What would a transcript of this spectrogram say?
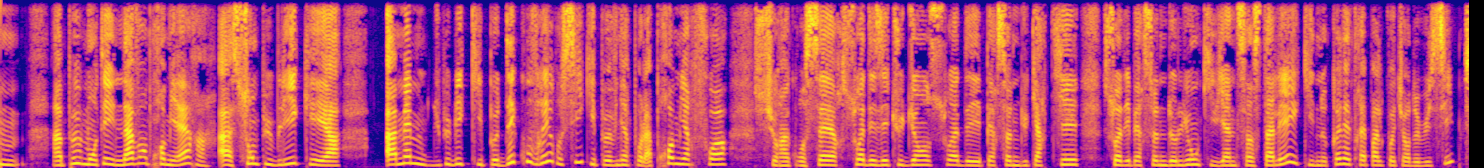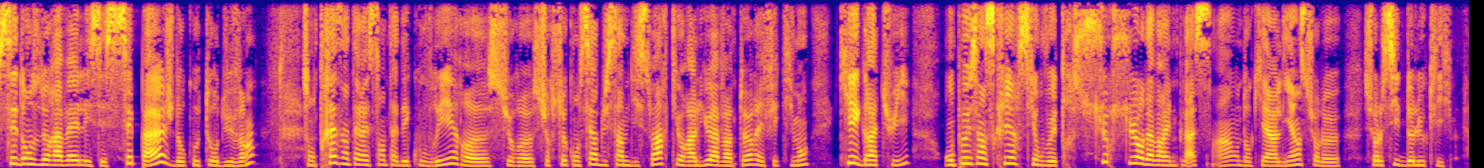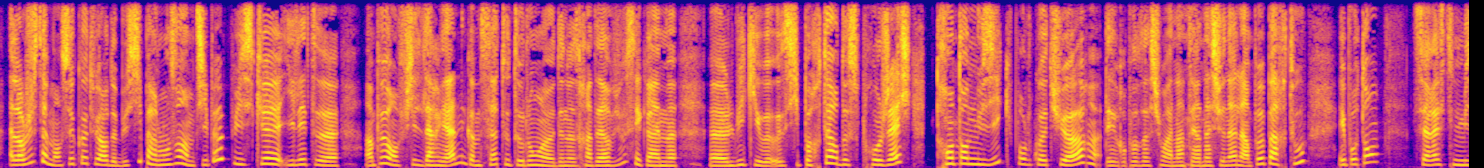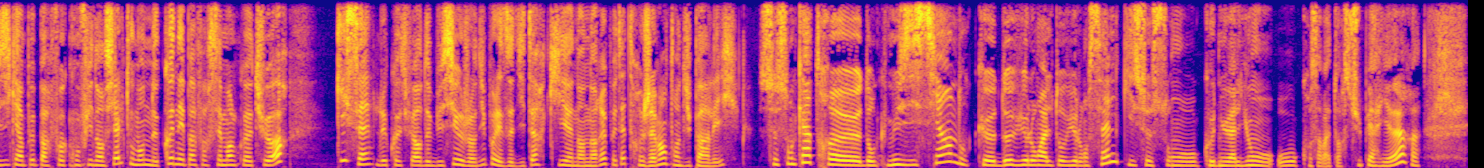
un peu monter une avant-première à son public et à, à même du public qui peut découvrir aussi, qui peut venir pour la première fois sur un concert, soit des étudiants, soit des personnes du quartier, soit des personnes de Lyon qui viennent s'installer et qui ne connaîtraient pas le Quatuor de Bussy. Ces danses de Ravel et ces cépages, donc autour du vin, sont très intéressantes à découvrir euh, sur, euh, sur ce concert du samedi soir qui aura lieu à 20h, effectivement, qui est gratuit. On peut s'inscrire si on veut être sûr, sûr d'avoir une place. Hein. Donc il y a un lien sur le, sur le site de l'UCLI. Alors justement, ce quatuor de Bussy, parlons-en un petit peu, puisqu'il est euh, un peu en fil d'Ariane, comme ça, tout au long euh, de notre interview. C'est quand même euh, lui qui est aussi porteur de ce projet. 30 ans de musique pour le quatuor, des représentations à l'international un peu partout. Et pourtant, ça reste une musique un peu parfois confidentielle. Tout le monde ne connaît pas forcément le quatuor. Qui c'est le Quatuor de Bussy aujourd'hui pour les auditeurs qui n'en auraient peut-être jamais entendu parler? Ce sont quatre euh, donc musiciens, donc euh, deux violons alto violoncelle qui se sont connus à Lyon au Conservatoire supérieur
